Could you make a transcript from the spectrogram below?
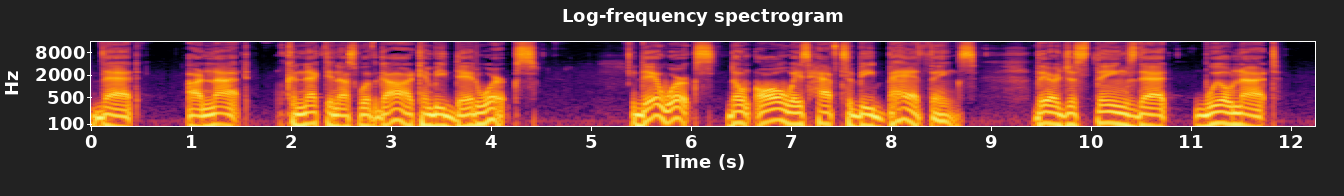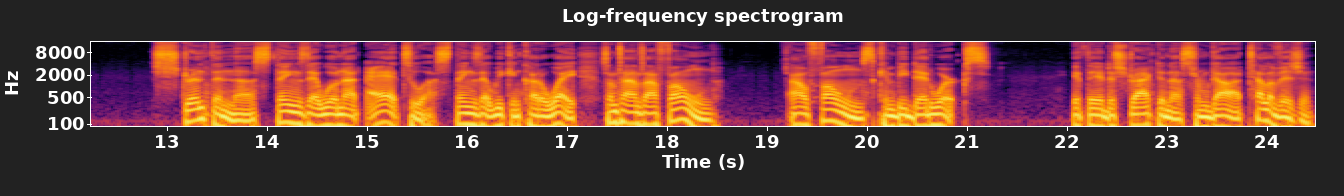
that are not connecting us with God can be dead works. Dead works don't always have to be bad things. They are just things that will not strengthen us, things that will not add to us, things that we can cut away. Sometimes our phone, our phones can be dead works. If they're distracting us from God, television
